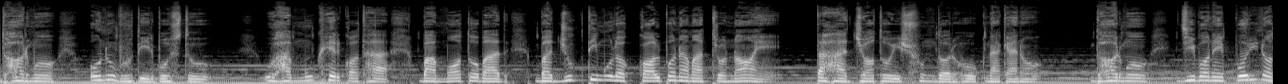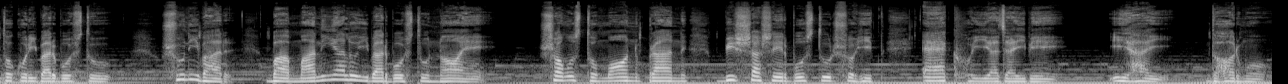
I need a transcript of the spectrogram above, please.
ধর্ম অনুভূতির বস্তু। উহা মুখের কথা বা মতবাদ বা যুক্তিমূলক কল্পনা মাত্র নয়, তাহা যতই সুন্দর হোক না কেন। ধর্ম জীবনে পরিণত করিবার বস্তু। শুনিবার বা মানিয়া লইবার বস্তু নয়। সমস্ত মন প্রাণ বিশ্বাসের বস্তুর সহিত এক হইয়া যাইবে। ইহাই ধর্ম।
